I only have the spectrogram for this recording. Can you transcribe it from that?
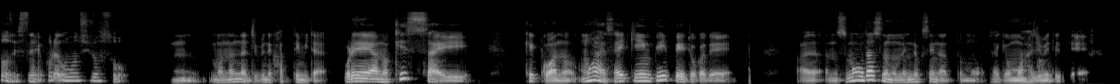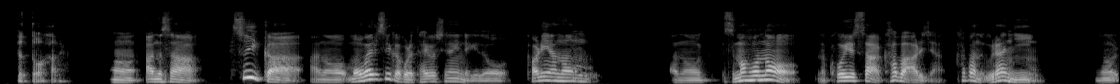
そうですね。これ面白そうん。もうなんなら自分で買ってみたい。俺、あの、決済、結構あの、もはや最近 PayPay とかで、ああのスマホ出すのもめんどくせえなとも最近思い始めてて、う。ちょっとわかる。うん、あのさ、 Suica、あの、モバイル Suica これ対応してないんだけど、代わりにあの、うん。あの、スマホの、こういうさ、カバーあるじゃん。カバーの裏うんうにん、の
